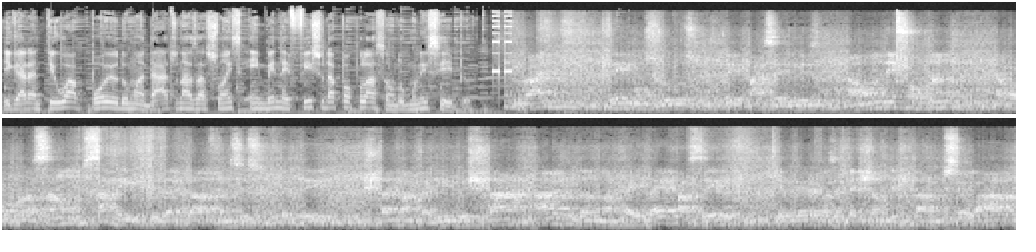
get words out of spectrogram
e garantiu o apoio do mandato nas ações em benefício da população do município. Vai ter bons frutos, ter parcerias, aonde é importante a população saber que o deputado Francisco PT está em Macaíba, está ajudando Macaíba, é parceiro. Eu quero fazer questão de estar no seu lado,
